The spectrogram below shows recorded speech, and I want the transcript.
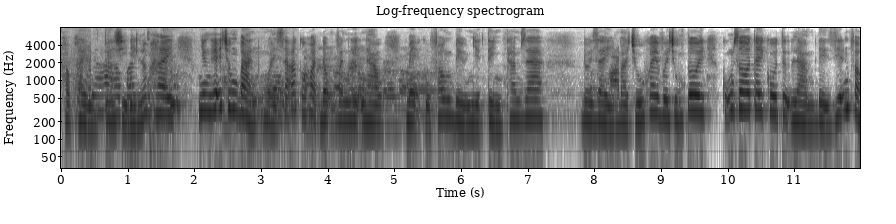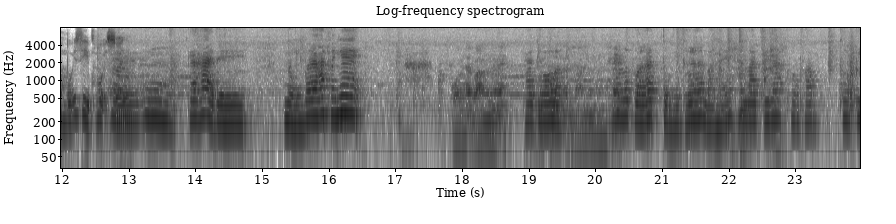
Học hành tuy chỉ đến lớp 2, nhưng hễ trong bản ngoài xã có hoạt động văn nghệ nào, mẹ của Phong đều nhiệt tình tham gia. Đôi giày mà chú khoe với chúng tôi cũng do tay cô tự làm để diễn vào mỗi dịp hội xuân. ừ, cái hai thì nồng và hát phải nghe còn hai bạn này hát cho nó phải hát tổng cái thứ hát bản ấy hát la chi la không phạm không pi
